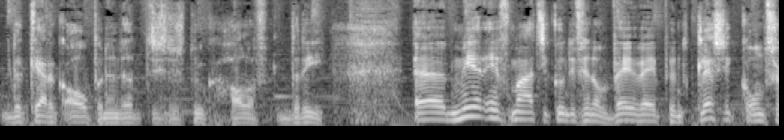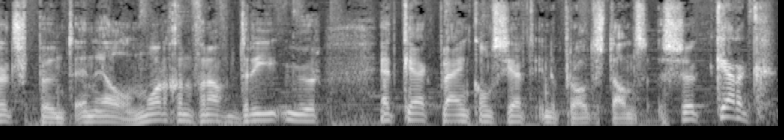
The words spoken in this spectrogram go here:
de kerk open en dat is dus natuurlijk half drie. Meer informatie kunt u vinden op www.classicconcerts.nl. Morgen vanaf drie uur het Kerkpleinconcert in de protestantse kerk.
